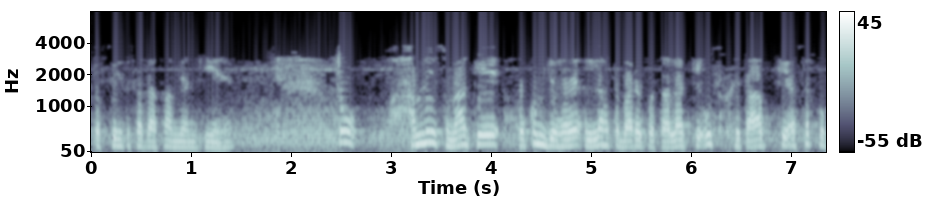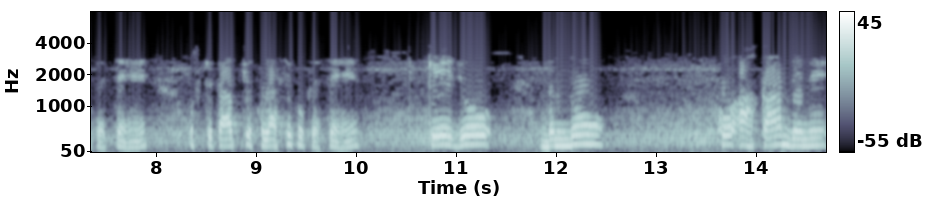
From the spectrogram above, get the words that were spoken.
تفصیل کے ساتھ آکام بیان کیے ہیں۔ تو ہم نے سنا کہ حکم جو ہے اللہ تبارک و تعالیٰ کے اس خطاب کے اثر کو کہتے ہیں، اس کتاب کے خلاصے کو کہتے ہیں کہ جو بندوں کو احکام دینے،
